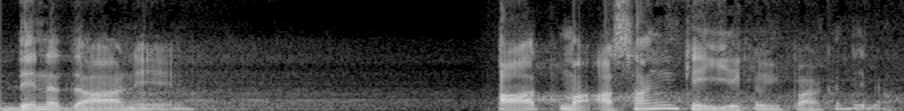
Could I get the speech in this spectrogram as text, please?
දෙන දානය ආත්ම අසංකෙයක විපාක දෙනවා.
